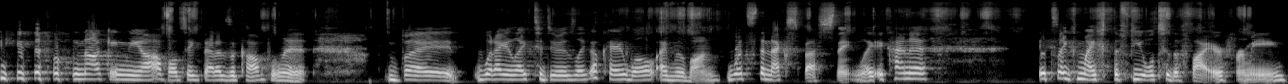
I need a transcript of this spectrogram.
you know, knocking me off. I'll take that as a compliment. But what I like to do is like, okay, well, I move on. What's the next best thing? Like it kind of it's like my the fuel to the fire for me.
